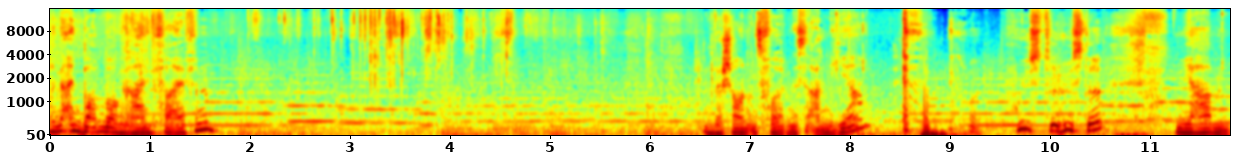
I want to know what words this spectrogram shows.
Und einen Bonbon reinpfeifen. Und wir schauen uns folgendes an hier. Hüste, Hüste. Wir haben.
